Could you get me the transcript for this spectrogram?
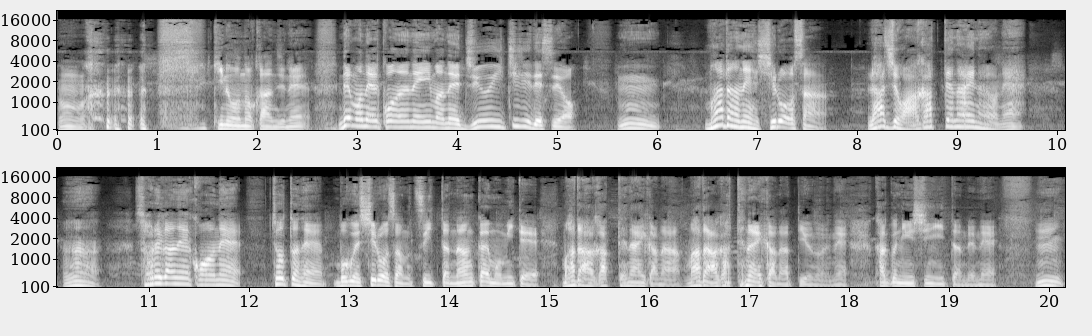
うん。昨日の感じね。でもね、このね、今ね、11時ですよ。うん。まだね、四郎さん、ラジオ上がってないのよね。うん。それがね、こうね、ちょっとね、僕、シローさんのツイッター何回も見て、まだ上がってないかなまだ上がってないかなっていうのをね、確認しに行ったんでね。うん。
